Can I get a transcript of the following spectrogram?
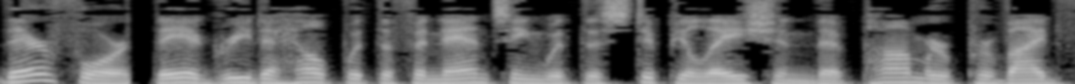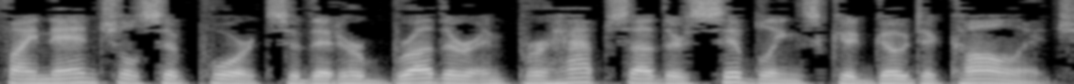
Therefore, they agree to help with the financing with the stipulation that Palmer provide financial support so that her brother and perhaps other siblings could go to college.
